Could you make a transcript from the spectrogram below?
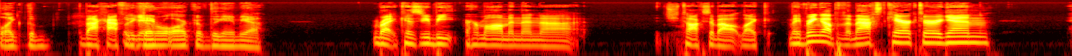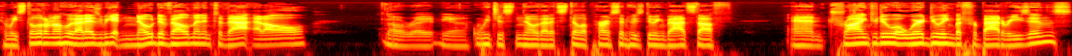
like the the back half of the game. general arc of the game. Yeah. Right, because you beat her mom, and then uh, she talks about like they bring up the masked character again, and we still don't know who that is. We get no development into that at all. Oh right. Yeah. We just know that it's still a person who's doing bad stuff and trying to do what we're doing, but for bad reasons,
